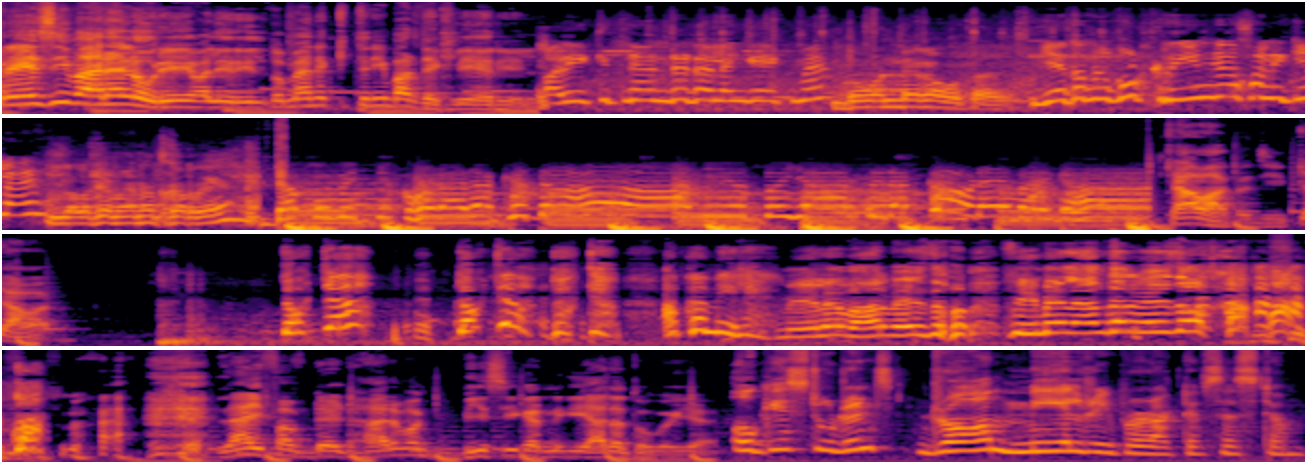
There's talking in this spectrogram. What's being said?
क्रेजी वायरल हो रही है ये वाली रील तो मैंने कितनी बार देख ली है रील और ये कितने अंडे डालेंगे एक में? दो अंडे का होता है। ये तो बिल्कुल क्रीम जैसा निकला है। लड़के मेहनत कर रहे हैं। क्या बात है जी क्या बात। डॉक्टर डॉक्टर डॉक्टर आपका मेल है। मेले बाहर भेज दो फीमेल अंदर भेज दो। लाइफ अपडेट हर वक्त बीसी करने की आदत हो गई है। Okay students draw male reproductive system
